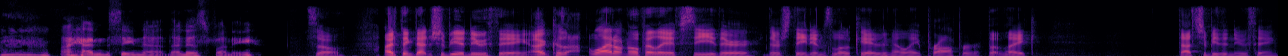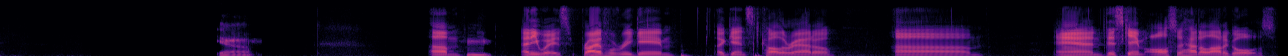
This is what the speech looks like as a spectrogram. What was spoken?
I hadn't seen that. That is funny. So I think that should be a new thing. I, cause uh, well, I don't know if LAFC their their stadium's located in LA proper, but like that should be the new thing. Yeah. Um. Hmm. Anyways, rivalry game against Colorado. Um, and this game also had a lot of goals.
